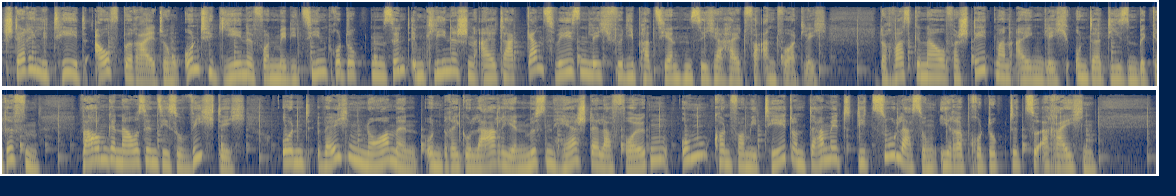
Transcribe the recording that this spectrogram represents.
Sterilität, Aufbereitung und Hygiene von Medizinprodukten sind im klinischen Alltag ganz wesentlich für die Patientensicherheit verantwortlich. Doch was genau versteht man eigentlich unter diesen Begriffen? Warum genau sind sie so wichtig? Und welchen Normen und Regularien müssen Hersteller folgen, um Konformität und damit die Zulassung ihrer Produkte zu erreichen?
